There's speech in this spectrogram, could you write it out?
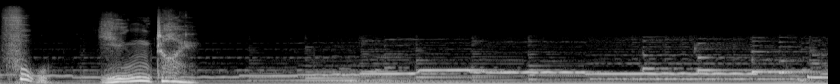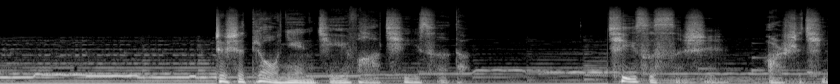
赴营斋。这是悼念结发妻子的。妻子死时二十七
